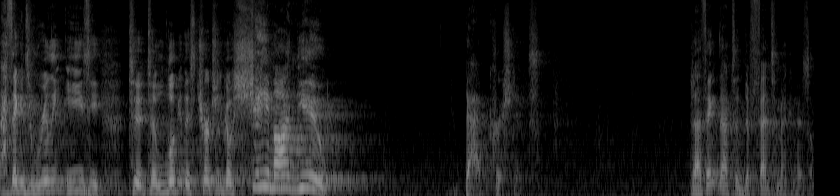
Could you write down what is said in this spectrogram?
I think it's really easy to, to look at this church and go, shame on you, bad Christians. But I think that's a defense mechanism.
